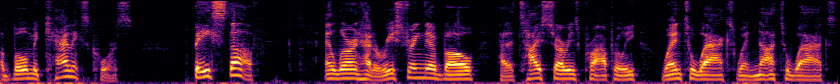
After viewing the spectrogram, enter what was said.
a bow mechanics course, base stuff, and learn how to restring their bow, how to tie servings properly, when to wax, when not to wax,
